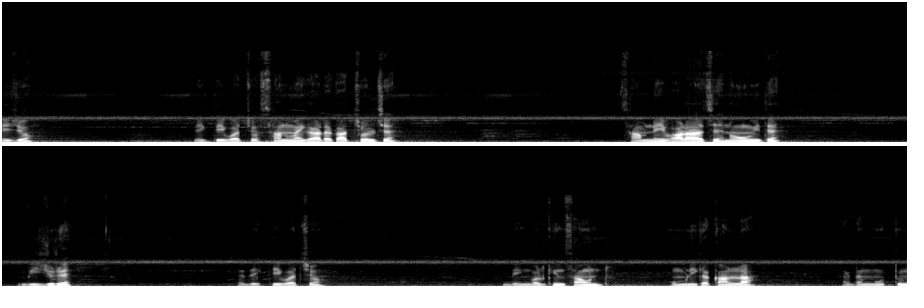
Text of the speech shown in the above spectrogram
এই যে, দেখতেই পাচ্ছ সানমাইকাটা কাজ চলছে। সামনেই ভাড়া আছে নবমীতে বিজুড়ে দেখতেই পাচ্ছ বেঙ্গল কিং সাউন্ড অমরিকা কানলা একদম নতুন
